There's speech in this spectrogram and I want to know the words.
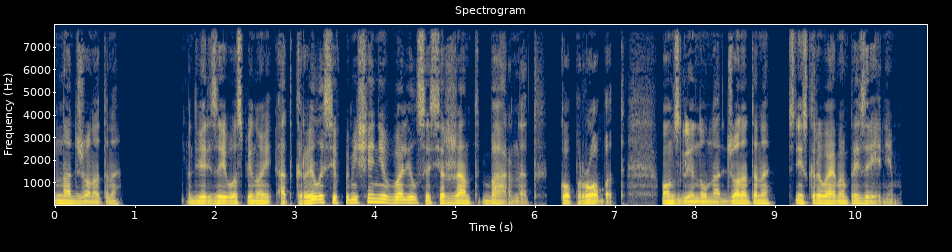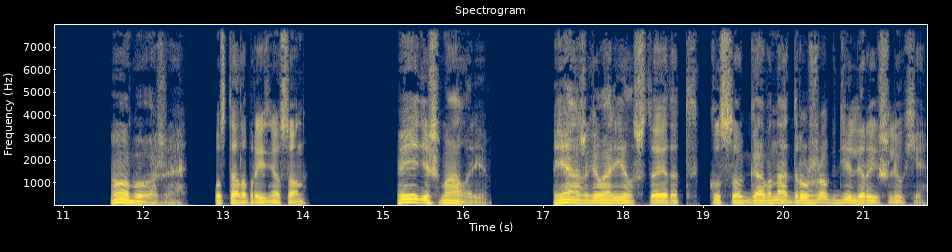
на Джонатана. Дверь за его спиной открылась, и в помещение ввалился сержант Барнетт, коп-робот. Он взглянул на Джонатана с нескрываемым презрением. — О, боже! — устало произнес он. — Видишь, Малори, я же говорил, что этот кусок говна — дружок дилера и шлюхи.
